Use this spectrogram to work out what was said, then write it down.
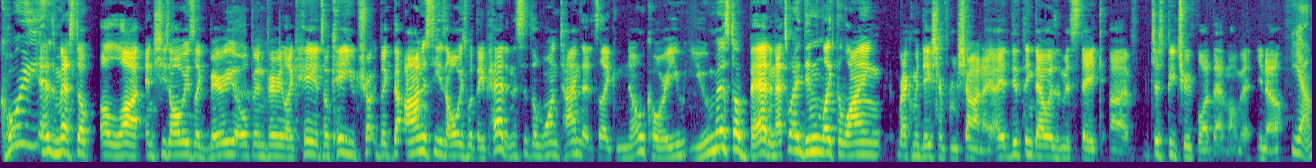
Corey has messed up a lot, and she's always like very open, very like, "Hey, it's okay." You try like the honesty is always what they've had, and this is the one time that it's like, "No, Corey, you you messed up bad," and that's why I didn't like the lying recommendation from Sean. I, I did think that was a mistake. Uh, just be truthful at that moment, you know. Yeah.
